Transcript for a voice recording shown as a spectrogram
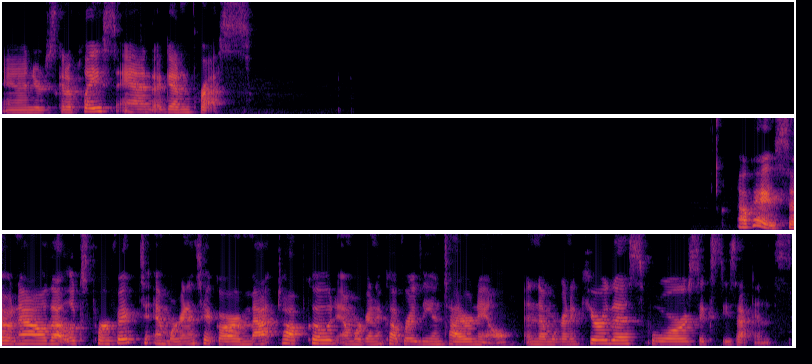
And you're just going to place and again press. Okay, so now that looks perfect and we're going to take our matte top coat and we're going to cover the entire nail. And then we're going to cure this for 60 seconds.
